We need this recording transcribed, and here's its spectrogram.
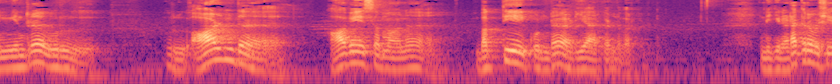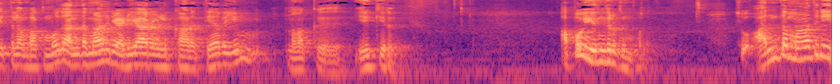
என்கின்ற ஒரு ஒரு ஆழ்ந்த ஆவேசமான பக்தியை கொண்ட அடியார்கள் அவர்கள். இன்றைக்கி நடக்கிற விஷயத்தெல்லாம் பார்க்கும்போது அந்த மாதிரி அடியார்களுக்கான தேவையும் நமக்கு இருக்கிறது. அப்போது இருந்திருக்கும் போது. ஸோ அந்த மாதிரி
